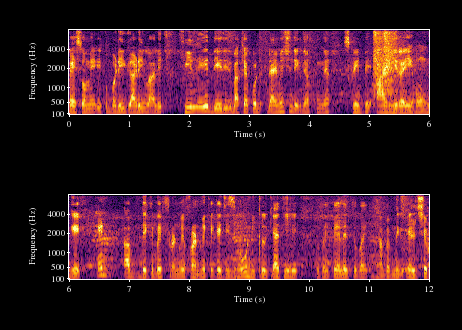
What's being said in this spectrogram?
पैसों में एक बड़ी गाड़ी वाली फील ये दे दी बाकी आपको डायमेंशन देखने, अपने स्क्रीन पे आ ही रहे होंगे। एंड अब देखते भाई फ्रंट में फ्रंट में क्या क्या चीज़ें हैं, वो निकल के आती है। तो भाई, पहले तो भाई, यहाँ पर अपने L shape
